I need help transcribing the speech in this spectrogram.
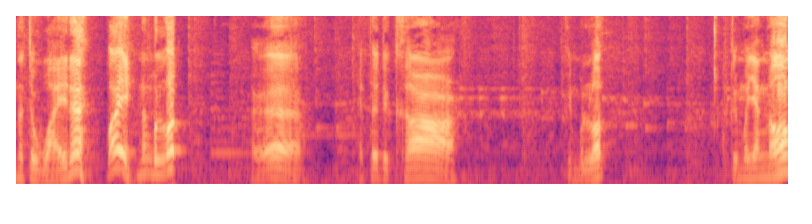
น่าจะไหวนะ ไป นั่งบนรถ เออ enter the car ขึ้นบนรถ ขึ้นมายังน้อง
